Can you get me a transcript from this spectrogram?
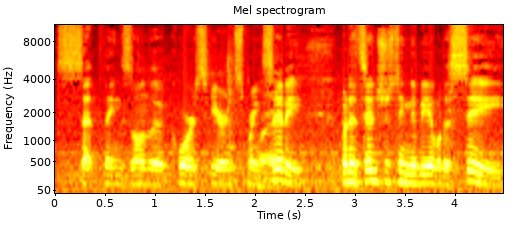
set things on the course here in Spring Right. City. But it's interesting to be able to see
